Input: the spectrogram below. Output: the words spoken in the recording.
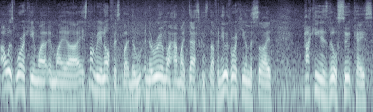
I was working in my, in my uh, it's not really an office, but in the, in the room where I have my desk and stuff, and he was working on the side, packing his little suitcase,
